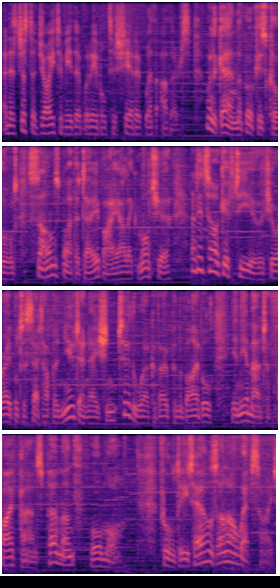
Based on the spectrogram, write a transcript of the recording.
and it's just a joy to me that we're able to share it with others. Well, again, the book is called Psalms by the Day by Alec Motyer, and it's our gift to you if you're able to set up a new donation to the work of Open the Bible in the amount of £5 per month or more. Full details on our website,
